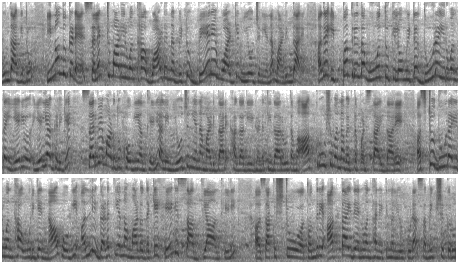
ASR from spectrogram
ಮುಂದಾಗಿದ್ರು. ಇನ್ನೊಂದು ಕಡೆ ಸೆಲೆಕ್ಟ್ ಮಾಡಿರುವಂತಹ ವಾರ್ಡ್ ಅನ್ನ ಬಿಟ್ಟು ಬೇರೆ ವಾರ್ಡ್ಗೆ ನಿಯೋಜನೆಯನ್ನ ಮಾಡಿದ್ದಾರೆ. ಅಂದ್ರೆ ಇಪ್ಪತ್ತರಿಂದ ಮೂವತ್ತು ಕಿಲೋಮೀಟರ್ ದೂರ ಏರಿಯಾ, ಏರಿಯಾಗಳಿಗೆ ಸರ್ವೆ ಮಾಡೋದಕ್ಕೆ ಹೋಗಿ ಅಂತ ಹೇಳಿ ಅಲ್ಲಿ ನಿಯೋಜನೆಯನ್ನ ಮಾಡಿದ್ದಾರೆ. ಹಾಗಾಗಿ ಗಣತಿದಾರರು ತಮ್ಮ ಆಕ್ರೋಶವನ್ನ ವ್ಯಕ್ತಪಡಿಸ್ತಾ ಇದ್ದಾರೆ. ಅಷ್ಟು ದೂರ ಇರುವಂತಹ ಊರಿಗೆ ನಾವು ಹೋಗಿ ಅಲ್ಲಿ ಗಣತಿಯನ್ನ ಮಾಡೋದಕ್ಕೆ ಹೇಗೆ ಸಾಧ್ಯ ಅಂತ ಹೇಳಿ ಸಾಕಷ್ಟು ತೊಂದರೆ ಆಗ್ತಾ ಇದೆ ಅನ್ನುವಂಥ ನಿಟ್ಟಿನಲ್ಲಿಯೂ ಕೂಡ ಸಮೀಕ್ಷಕರು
